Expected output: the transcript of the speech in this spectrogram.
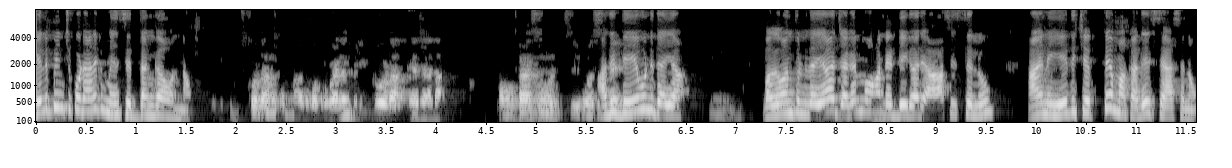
గెలిపించుకోవడానికి మేము సిద్ధంగా ఉన్నాం. తీసుకోవడానికి ఉన్నారు. ఒకవేళ మీకు కూడా ఏదైనా అవకాశం వచ్చి అది దేవుని దయ. భగవంతుని దయ జగన్మోహన్ రెడ్డి గారి ఆశీస్సులు. ఆయన ఏది చెప్తే మాకు అదే శాసనం.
